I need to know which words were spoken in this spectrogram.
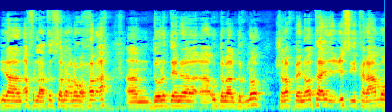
Inaan afar labaatan sano anagoo xor ah aan dowladdeena u dabaaldegno sharaf bay noo tahay ciis iyo karaamo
